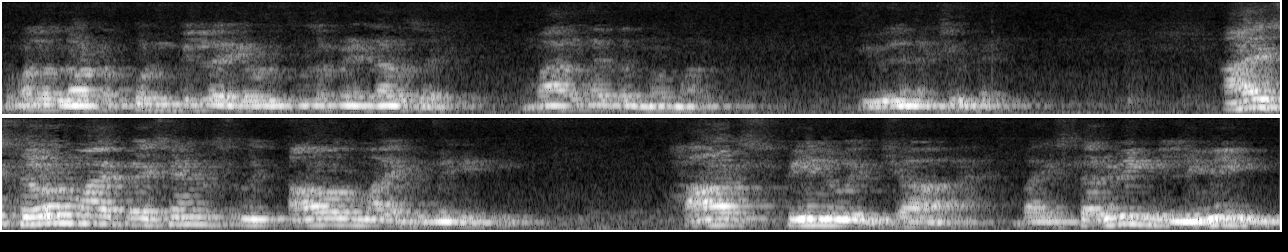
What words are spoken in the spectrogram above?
तुम्हाला लॉट ऑफ करून दिलं एवढं तुला मिळणारच आहे. माग नाही तर न माग you will achieve that I serve my patients with all my humility heart feel with joy by serving living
